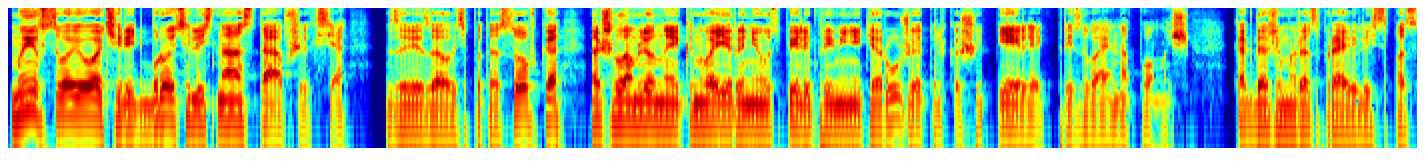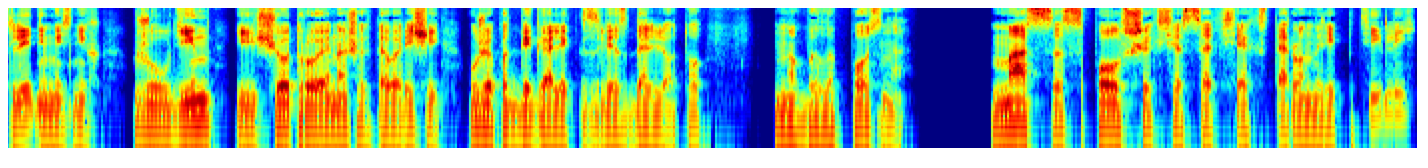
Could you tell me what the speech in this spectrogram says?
Мы, в свою очередь, бросились на оставшихся. Завязалась потасовка, ошеломленные конвоиры не успели применить оружие, только шипели, призывая на помощь. Когда же мы расправились с последним из них, Жулдин и еще трое наших товарищей уже подбегали к звездолету. Но было поздно. Масса сползшихся со всех сторон рептилий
